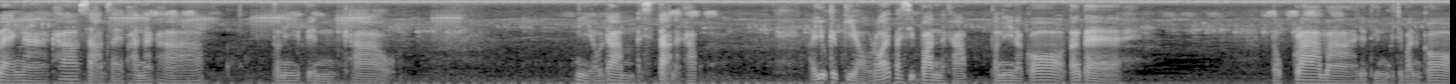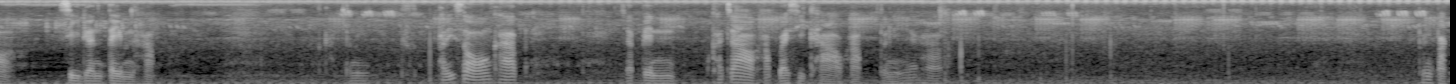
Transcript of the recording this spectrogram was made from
แปลงนาข้าวสามสายพันธุ์นะครับ ตัวนี้เป็นข้าว เหนียวดำอสิตะนะครับ อายุเก็บเกี่ยวร้อยแปดสิบวันนะครับ ตอนนี้แล้วก็ตั้งแต่ ตกกล้ามาจนถึงปัจจุบันก็สี่เดือนเต็มนะครับครับตัวนี้พันธุ์ที่สองครับ จะเป็นข้าวเจ้าครับใบสีขาวครับตัวนี้นะครับ เพิ่งปัก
